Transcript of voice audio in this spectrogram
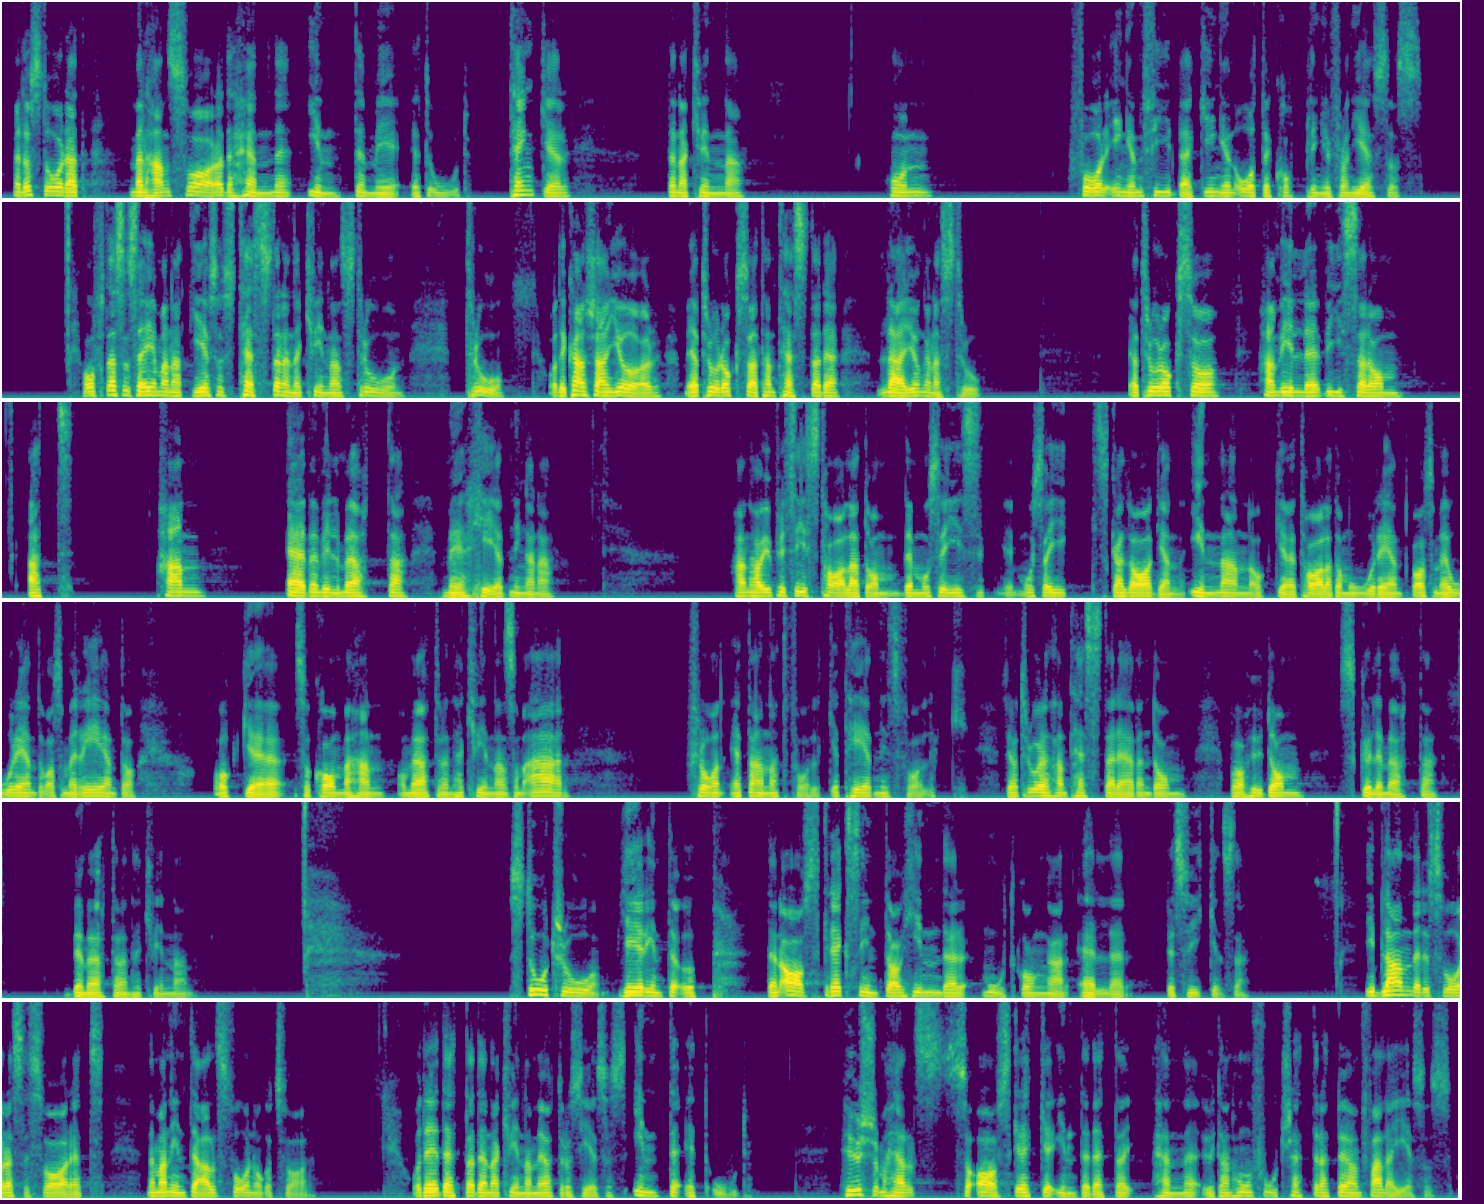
Men då står det att men han svarade henne inte med ett ord. Tänker denna kvinna. Hon får ingen feedback, ingen återkoppling från Jesus. Ofta så säger man att Jesus testar den här kvinnans tro, tro. Och det kanske han gör, men jag tror också att han testade lärjungarnas tro. Jag tror också han ville visa dem att han även vill möta med hedningarna. Han har ju precis talat om den mosaiska lagen innan och eh, talat om orent, vad som är orent och vad som är rent. Och, och eh, så kommer han och möter den här kvinnan som är från ett annat folk, ett hedniskt folk. Så jag tror att han testar även dem, vad, hur de skulle möta, bemöta den här kvinnan. Stor tro ger inte upp. Den avskräcks inte av hinder, motgångar eller besvikelse. Ibland är det svåraste svaret när man inte alls får något svar. Och det är detta denna kvinna möter hos Jesus, inte ett ord. Hur som helst så avskräcker inte detta henne, utan hon fortsätter att bönfalla Jesus.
